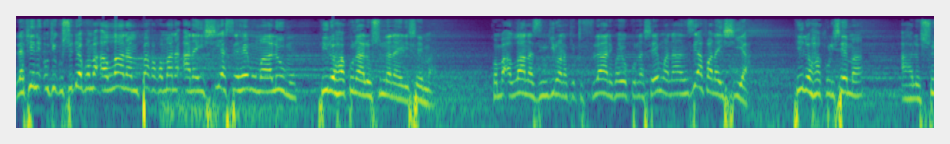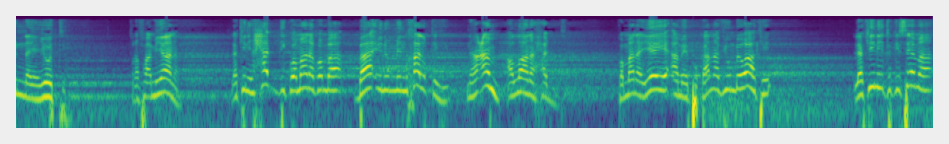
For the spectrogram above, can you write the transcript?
lakini ukikusudia kwamba Allah anampaka kwa maana anaishia sehemu maalumu hilo hakuna alusunna na ilisema. Kwamba Allah anazingirwa na kitu fulani kwa hiyo kuna sehemu anaanzia afa anaishia. Hilo hakulisema ahlusunna yeyote. Tunafahamiana? Lakini haddi kwa maana kwamba ba'inun min khalqihi. Naam Allah ana haddi. Kwa maana yeye ameepukana na viumbe wake. Lakini tukisema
